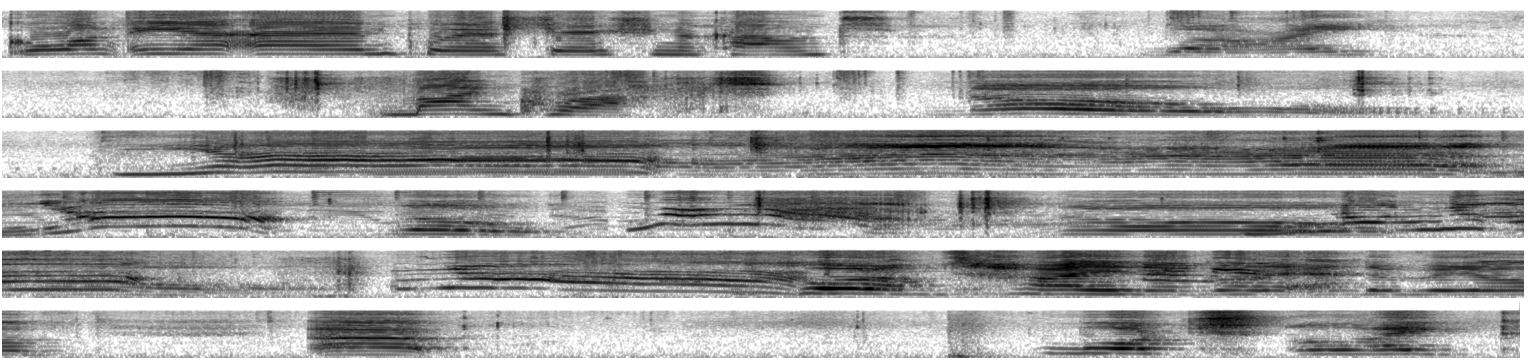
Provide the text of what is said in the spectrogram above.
Go onto your um, PlayStation account. Why? Minecraft. No. Yeah. Ah. Yeah. No. No. No, no. No. Yeah. God, I'm tired. I'm gonna end the video. Uh, watch, like,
